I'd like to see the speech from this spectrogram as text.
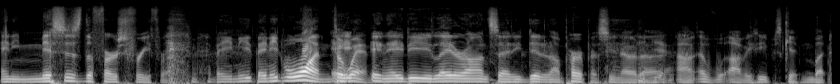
and he misses the first free throw. They need they need one to A- win. And AD later on said he did it on purpose. You know, to, Yeah. uh, obviously he was kidding, but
